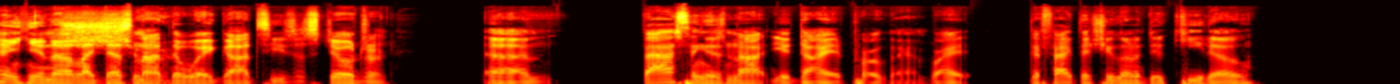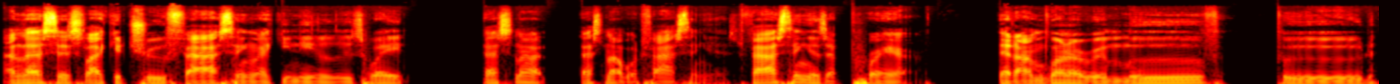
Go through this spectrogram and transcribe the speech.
you know, like that's Sure. not the way God sees his children. Um, fasting is not your diet program, right? The fact that you're going to do keto, unless it's like a true fasting, like you need to lose weight, that's not that's not what fasting is. Fasting is a prayer that I'm going to remove food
